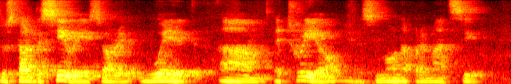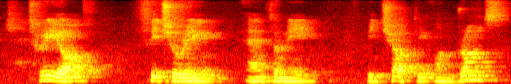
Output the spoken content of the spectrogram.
to start the series, sorry, with um, a trio, the Simona Premazzi trio, featuring Anthony Pinciotti on drums,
